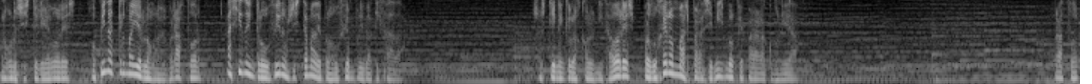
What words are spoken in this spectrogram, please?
Algunos historiadores opinan que el mayor logro de Bradford ha sido introducir un sistema de producción privatizada, sostienen que los colonizadores produjeron más para sí mismos que para la comunidad. Bradford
